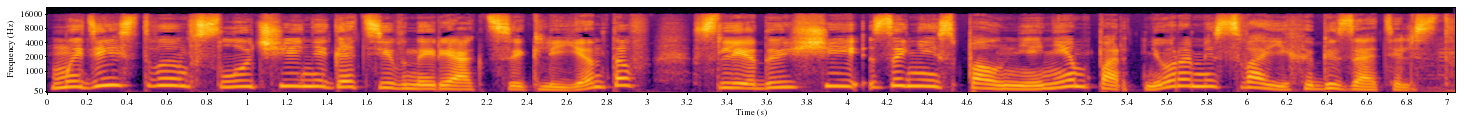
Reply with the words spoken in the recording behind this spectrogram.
мы действуем в случае негативной реакции клиентов, следующей за неисполнением партнерами своих обязательств?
